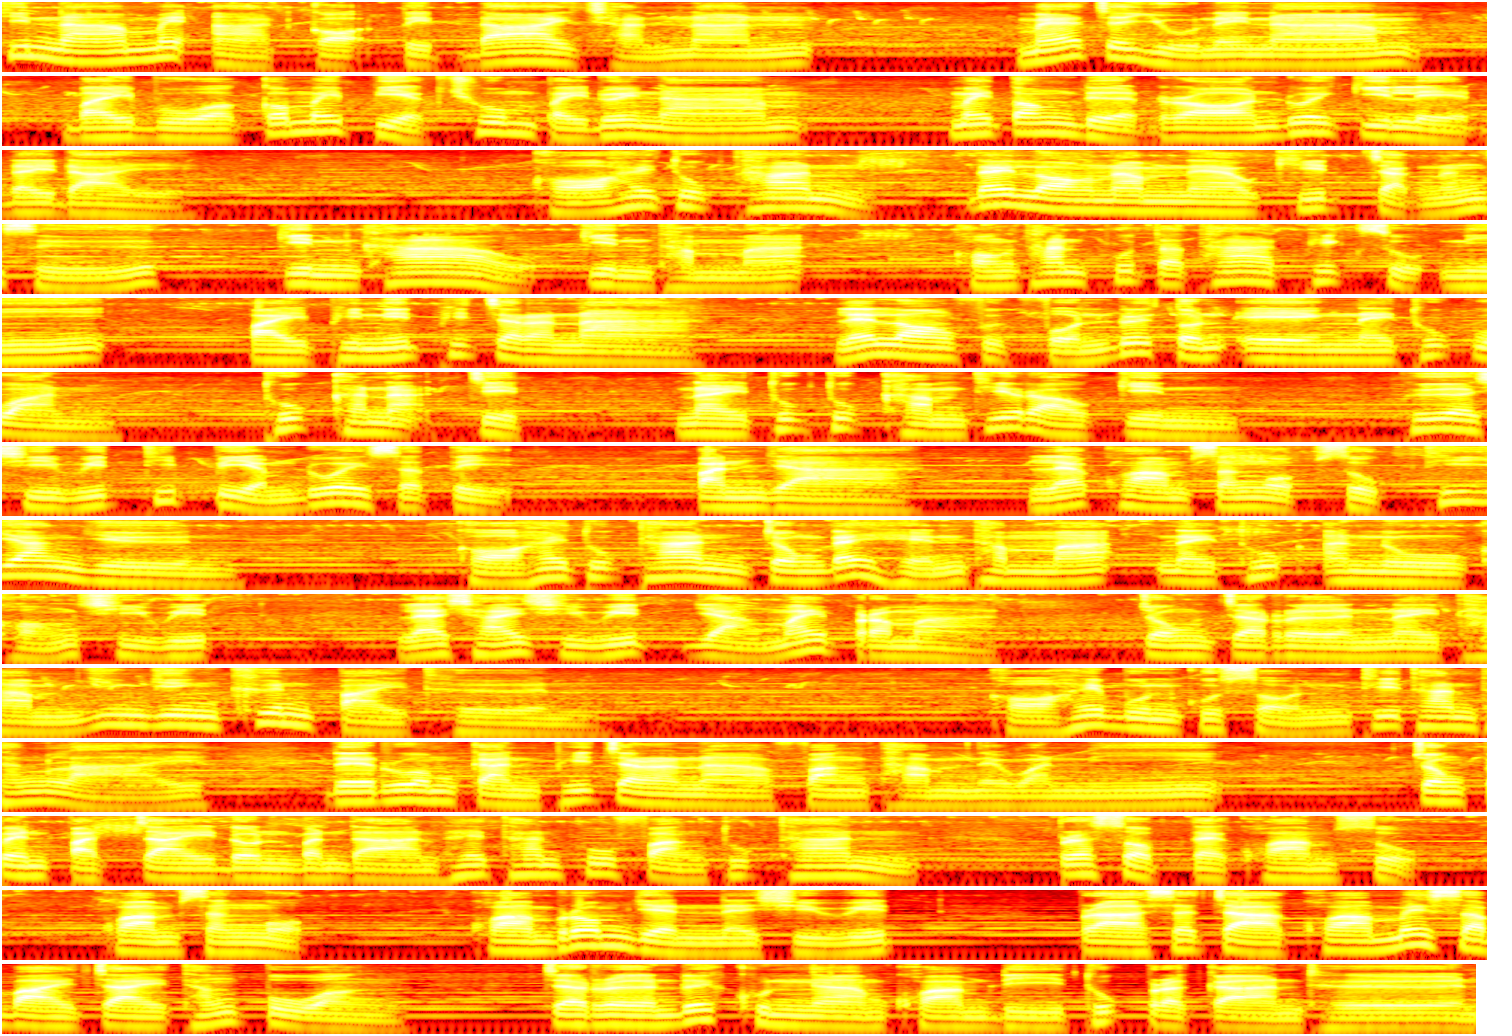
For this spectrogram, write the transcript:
ที่น้ำไม่อาจเกาะติดได้ฉันนั้น แม้จะอยู่ในน้ำใบบัวก็ไม่เปียกชุ่มไปด้วยน้ำไม่ต้องเดือดร้อนด้วยกิเลสใด ๆ ขอให้ทุกท่านได้ลองนำแนวคิดจากหนังสือ กินข้าว กินธรรมะ ของท่านพุทธทาสภิกษุนี้ ไปพินิษพิจารณา และลองฝึกฝนด้วยตนเองในทุกวัน ทุกขณะจิตในทุกๆคำที่เรากิน เพื่อชีวิตที่เปี่ยมด้วยสติ ปัญญา และความสงบสุขที่ยั่งยืน ขอให้ทุกท่านจงได้เห็นธรรมะในทุกอนูของชีวิต และใช้ชีวิตอย่างไม่ประมาท จงเจริญในธรรมยิ่งยิ่งขึ้นไปเทิน ขอให้บุญกุศลที่ท่านทั้งหลาย ได้ร่วมกันพิจารณาฟังธรรมในวันนี้ จงเป็นปัจจัยดลบันดาลให้ท่านผู้ฟังทุกท่าน ประสบแต่ความสุข ความสงบ ความร่มเย็นในชีวิต ปราศจากความไม่สบายใจทั้งปวง เจริญด้วยคุณงามความดีทุกประการเทิน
